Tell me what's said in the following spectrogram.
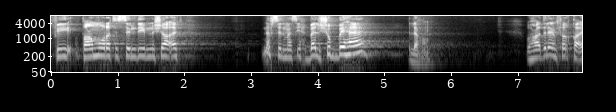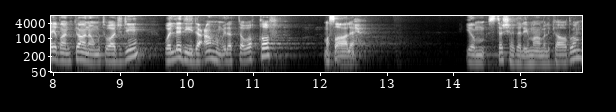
في طامورة السندي بن شائك؟ نفس المسيح بل شبه لهم. وهذين فرقة أيضا كانوا متواجدين والذي دعاهم إلى التوقف مصالح. يوم استشهد الإمام الكاظم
